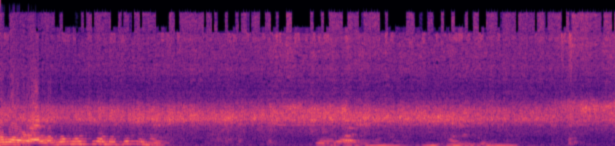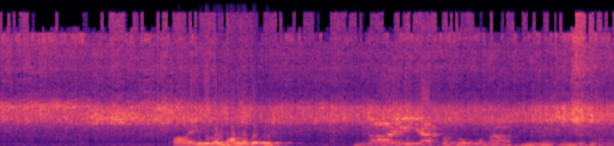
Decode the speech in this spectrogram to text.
আবার আলাদা মাছ আলাদা কেন? ভালো না ভালো ও এগুলো ভালো দেবে না এই এত দেবো না নিয়ে বলে দেবো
